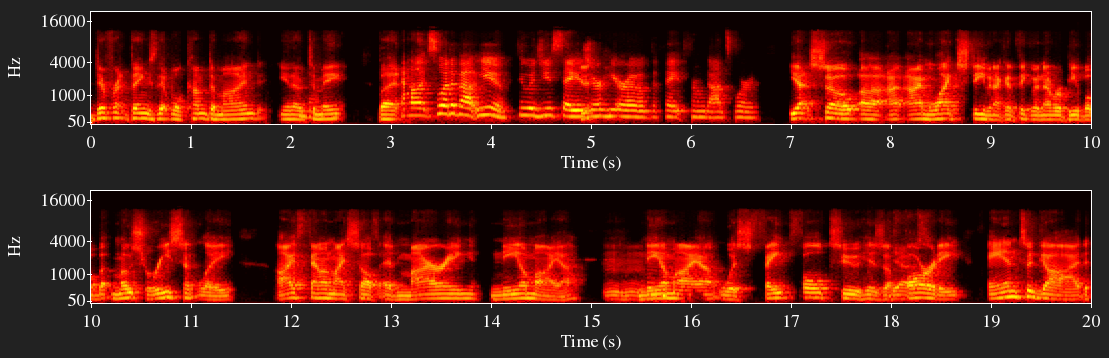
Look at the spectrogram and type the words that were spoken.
different things that will come to mind, you know, yeah. to me. But Alex, what about you? Who would you say is your hero of the faith from God's word? Yeah, so uh, I, I'm like Stephen. I can think of a number of people, but most recently, I found myself admiring Nehemiah. Mm-hmm. Nehemiah was faithful to his authority yes. and to God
